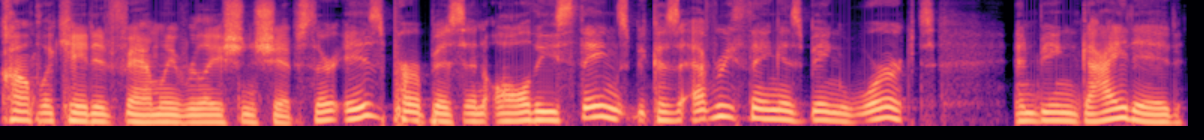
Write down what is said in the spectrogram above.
complicated family relationships. There is purpose in all these things because everything is being worked and being guided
